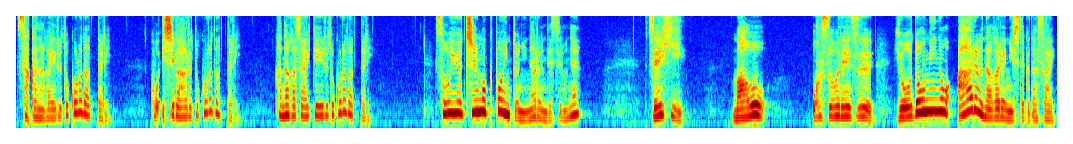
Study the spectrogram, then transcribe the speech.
魚がいるところだったりこう石があるところだったり花が咲いているところだったりそういう注目ポイントになるんですよね。ぜひ間を恐れずよどみのある流れにしてください。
